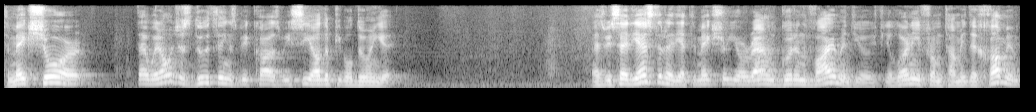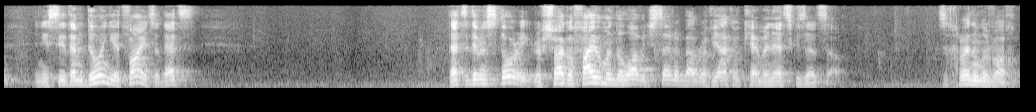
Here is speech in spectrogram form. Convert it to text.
to make sure that we don't just do things because we see other people doing it. As we said yesterday, you have to make sure you're around good environment. You, if you're learning from Talmidei Chachamim and you see them doing it, fine. So that's that's a different story. Rav Shrago Feivel Mendlowitz said about Rav Yaakov Kamenetsky Zetzal. Zechrenim Levracha.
